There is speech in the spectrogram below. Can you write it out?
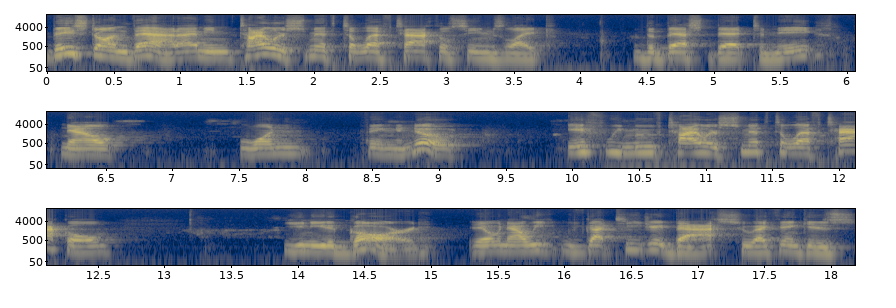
based on that, I mean, Tyler Smith to left tackle seems like the best bet to me. Now, one thing to note if we move Tyler Smith to left tackle, you need a guard. You know, now we, we've got TJ Bass, who I think is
